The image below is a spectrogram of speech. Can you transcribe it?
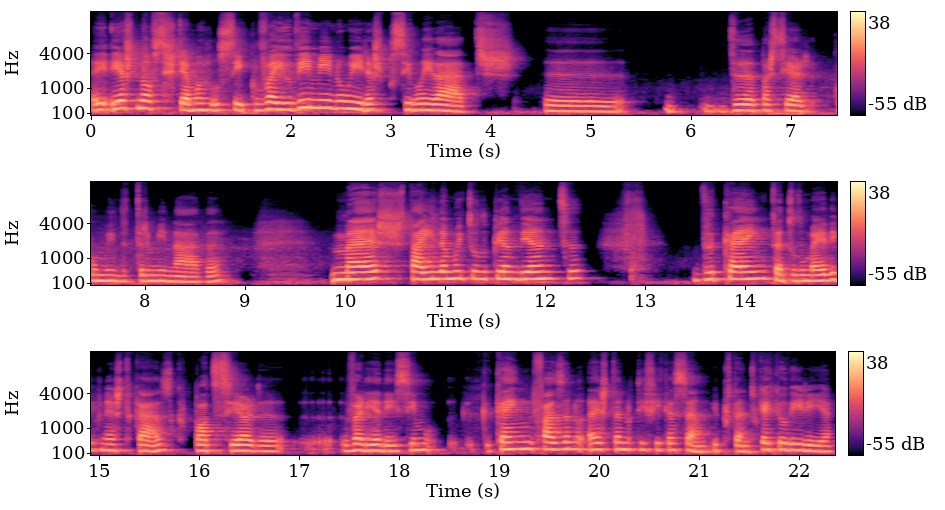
este novo sistema, o ciclo, veio diminuir as possibilidades eh, de aparecer como indeterminada, mas está ainda muito dependente de quem, tanto do médico neste caso, que pode ser eh, variadíssimo, quem faz esta notificação. E, portanto, o que é que eu diria?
